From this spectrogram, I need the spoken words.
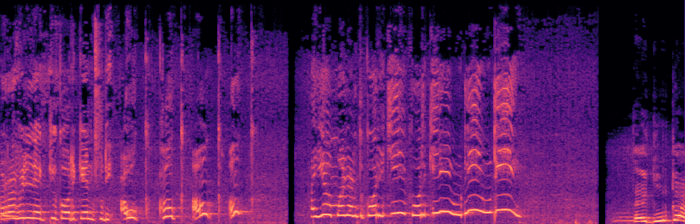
అరవిల్ ఎక్కి కొరికేన్ సుడి అవుక్ అవుక్ అవుక్ এই দুর্গা।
